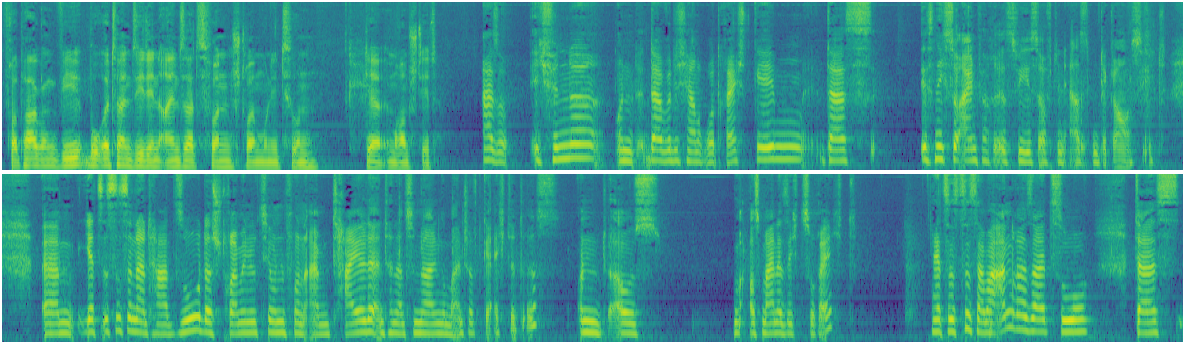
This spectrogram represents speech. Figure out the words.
Frau Pagung, wie beurteilen Sie den Einsatz von Streumunition, der im Raum steht? Also ich finde, und da würde ich Herrn Roth recht geben, dass es nicht so einfach ist, wie es auf den ersten Blick aussieht. Ähm, jetzt ist es in der Tat so, dass Streumunition von einem Teil der internationalen Gemeinschaft geächtet ist und aus, aus meiner Sicht zu Recht. Jetzt ist es aber andererseits so, dass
